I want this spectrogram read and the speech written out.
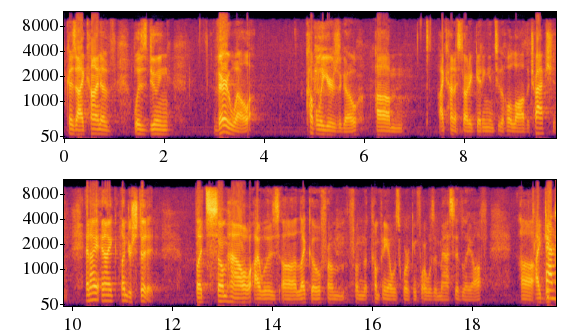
because I kind of was doing very well a couple of years ago. Um, I kind of started getting into the whole law of attraction, and I and I understood it, but somehow I was uh, let go from from the company I was working for. It was a massive layoff. Uh, I did. And,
